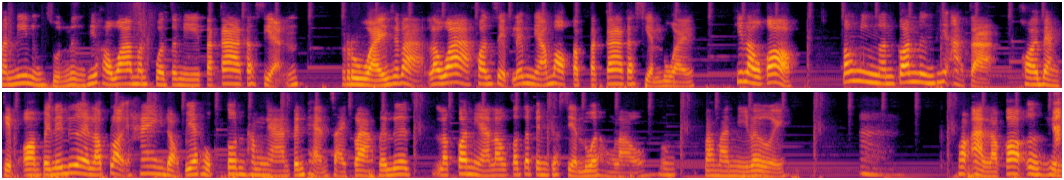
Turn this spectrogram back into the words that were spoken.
มันนี่หนึ่งศูนย์หนึ่งที่เขาว่ามันควรจะมีตะกร้าเกษียณรวยใช่ป่ะเราว่าคอนเซปต์เล่มนี้เหมาะกับตะกร้าเกษียณรวย ที่เราก็ต้องมีเงินก้อนหนึ่งที่อาจจะคอยแบ่งเก็บออมไปเรื่อยๆ แล้วปล่อยให้ดอกเบี้ยทบต้นทำงานเป็นแผนสายกลางไปเรื่อย แล้วก็เนี้ยเราก็จะเป็นเกษียณรวยของเราประมาณนี้เลย พออ่านแล้วก็เออเห็น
